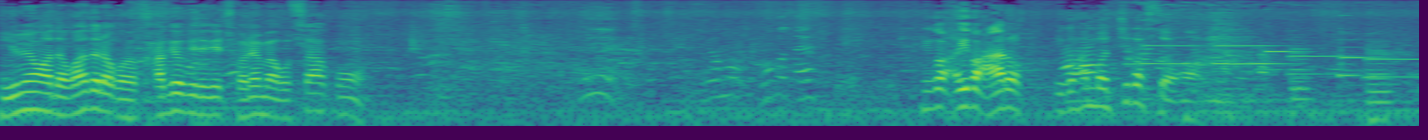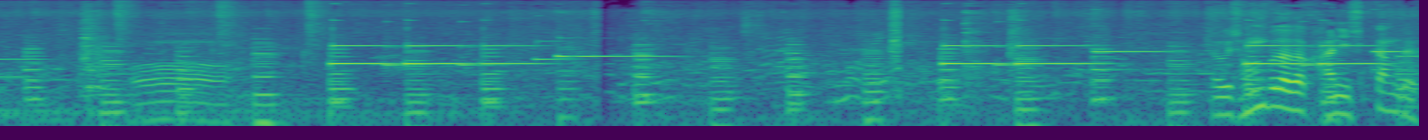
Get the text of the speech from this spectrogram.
유명하다고 하더라고요. 가격이 되게 저렴하고 싸고. 이거 이거 알아. 이거 한 번 찍었어. 어. 오. 여기 전부 다, 다 간이 식당들.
